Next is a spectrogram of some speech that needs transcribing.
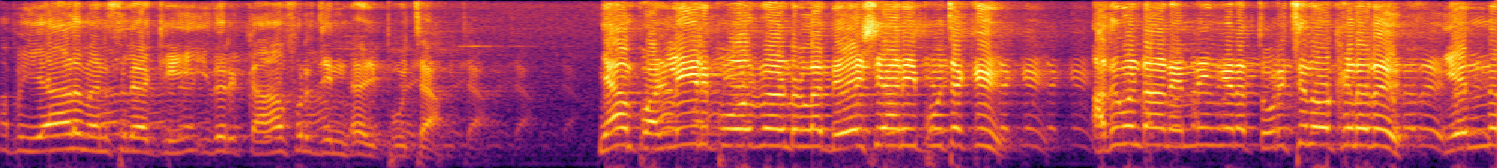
അപ്പൊ ഇയാൾ മനസ്സിലാക്കി ഇതൊരു കാഫർ ജിന്നായി പൂച്ച. ഞാൻ പള്ളിയിൽ പോകുന്നതുകൊണ്ടുള്ള ദേഷ്യാണ് ഈ പൂച്ചക്ക്. അതുകൊണ്ടാണ് എന്നെ ഇങ്ങനെ തുറിച്ചു നോക്കുന്നത് എന്ന്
